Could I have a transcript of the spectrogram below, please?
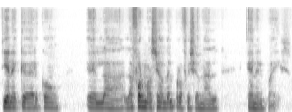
tiene que ver con la, la, formación del profesional en el país.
